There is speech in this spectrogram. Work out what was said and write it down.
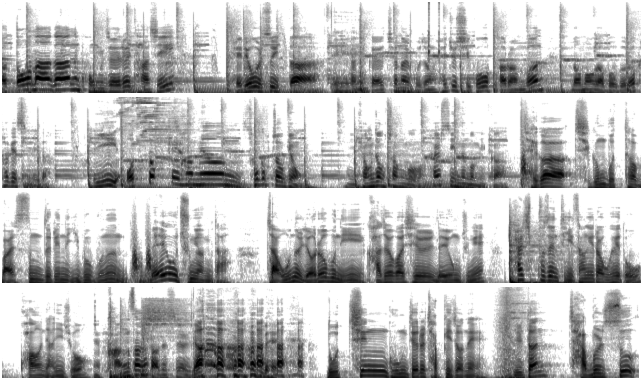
어, 떠나간 공제를 다시 데려올 수 있다. 네. 그러니까 채널 고정해 주시고 바로 한번 넘어가 보도록 하겠습니다. 이 어떻게 하면 소급 적용, 이 경정 청구 할 수 있는 겁니까? 제가 지금부터 말씀드리는 이 부분은 매우 중요합니다. 자, 오늘 여러분이 가져가실 내용 중에 80% 이상이라고 해도 과언이 아니죠. 그냥 강사가 다 됐어요. 이제. 네. 놓친 공제를 잡기 전에 일단 잡을 수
